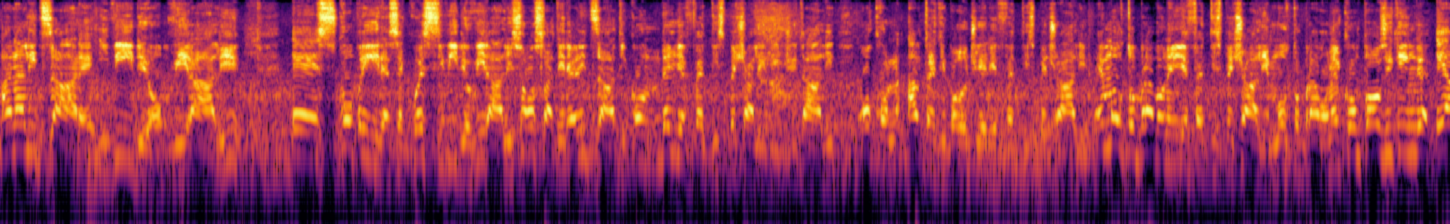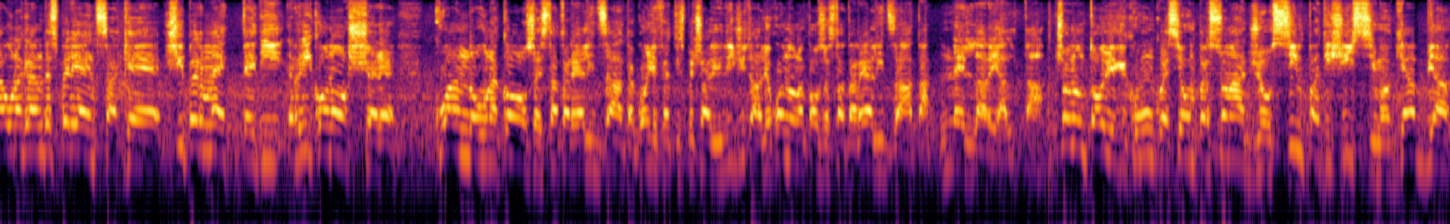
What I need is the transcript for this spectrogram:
analizzare analizzare i video virali e scoprire se questi video virali sono stati realizzati con degli effetti speciali digitali o con altre tipologie di effetti speciali. È molto bravo negli effetti speciali, è molto bravo nel compositing e ha una grande esperienza che ci permette di riconoscere quando una cosa è stata realizzata con gli effetti speciali digitali o quando una cosa è stata realizzata nella realtà. Ciò non toglie che comunque sia un personaggio simpaticissimo, che abbia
